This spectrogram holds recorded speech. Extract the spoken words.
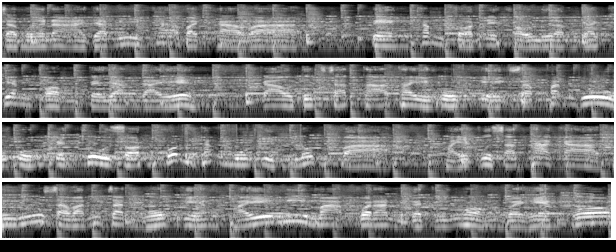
เสมอหน้าจะมีค่าบัตรข่าว่าเป่งคำสอนในเขาเรื่องอย่าเคี่ยงกล่อมแต่อย่างใดก้าวถึงศรัทธาไทยองค์เอกสัพพันยูองค์เป็นผู้สอนคนทั้งมูอินล้มฟ้าไผผู้ศรัทธากาถึงสวรรค์จันหกเกียงไผมีมากกว่านั้นก็ถึงห้องไว้แห่งพง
